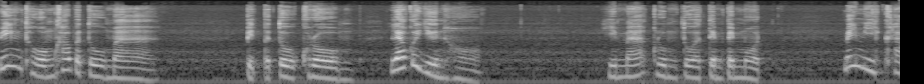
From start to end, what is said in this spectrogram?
วิ่งโถมเข้าประตูมา ปิดประตูโครมแล้วก็ยืนหอบ หิมะคลุมตัวเต็มไปหมด ไม่มีใคร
